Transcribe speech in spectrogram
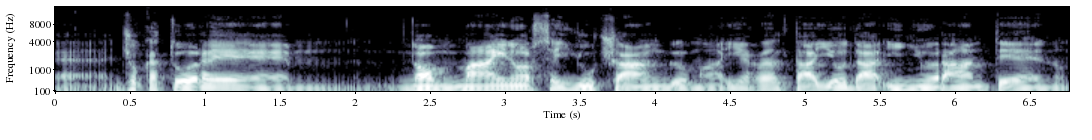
eh, giocatore mm, non minors è Yu Chang, ma in realtà io da ignorante non,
